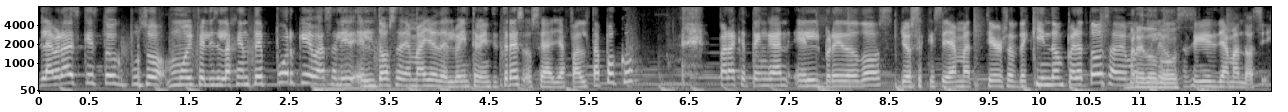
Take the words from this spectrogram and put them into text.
la verdad es que esto puso muy feliz a la gente porque va a salir el 12 de mayo del 2023, o sea, ya falta poco para que tengan el Bredo 2. Yo sé que se llama Tears of the Kingdom, pero todos sabemos que le vamos a seguir llamando así.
